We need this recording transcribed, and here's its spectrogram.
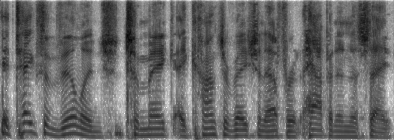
it takes a village to make a conservation effort happen in the state.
